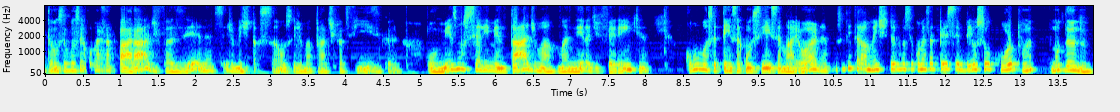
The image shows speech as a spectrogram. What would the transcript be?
Então, se você começa a parar de fazer, né, seja meditação, seja uma prática física, ou mesmo se alimentar de uma maneira diferente, né, como você tem essa consciência maior, né, você literalmente você começa a perceber o seu corpo né, mudando,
